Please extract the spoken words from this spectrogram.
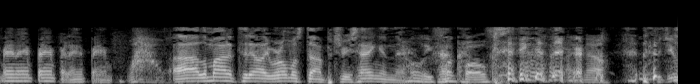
Bam bam bam bam. Wow. Uh, Lamont and Tonelli, we're almost done. Patrice, hang in there. Holy fuck balls. I know. Could you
